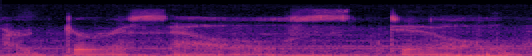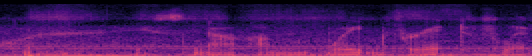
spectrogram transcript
Our Duracell still is not. I'm waiting for it to flip.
